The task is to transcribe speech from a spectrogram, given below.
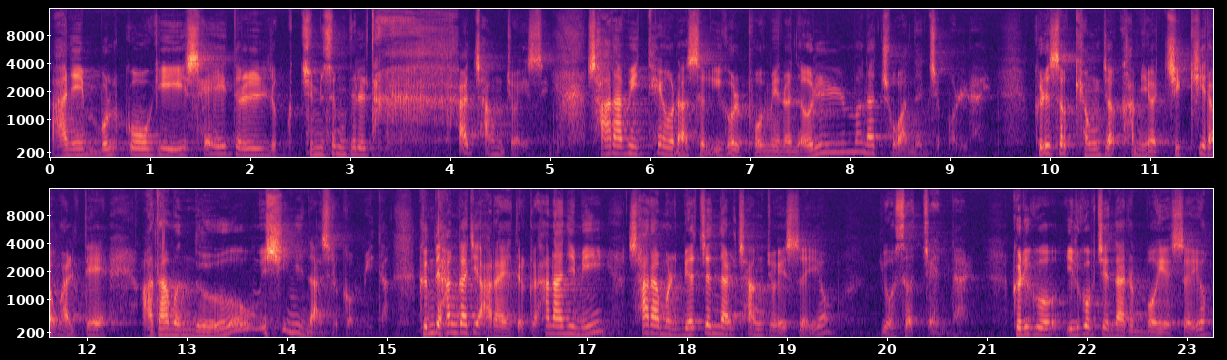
아니 물고기, 새들, 짐승들을 다 창조했어요. 사람이 태어나서 이걸 보면은 얼마나 좋았는지 몰라요. 그래서 경작하며 지키라고 할 때 아담은 너무 신이 났을 겁니다. 근데 한 가지 알아야 될 것, 하나님이 사람을 몇째 날 창조했어요? 여섯째 날. 그리고 일곱째 날은 뭐 했어요?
